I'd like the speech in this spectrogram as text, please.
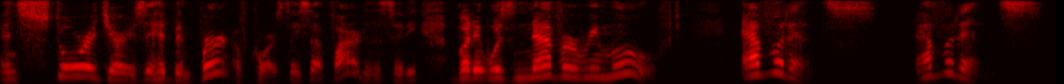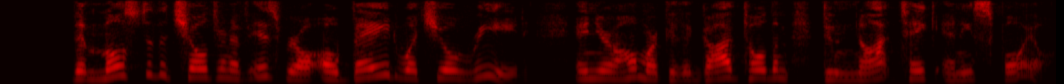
and storage areas. It had been burnt, of course. They set fire to the city, but it was never removed. Evidence, evidence that most of the children of Israel obeyed what you'll read in your homework is that God told them, do not take any spoil.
